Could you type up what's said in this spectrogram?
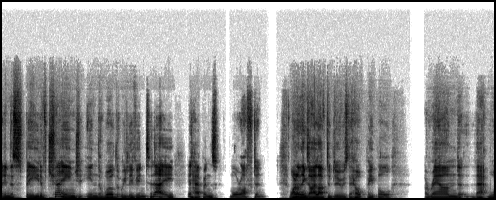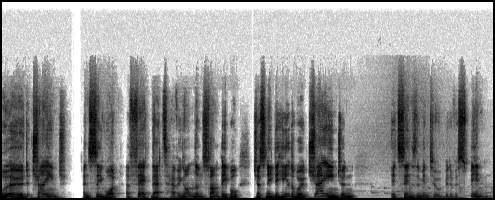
And in the speed of change in the world that we live in today, it happens more often. One of the things I love to do is to help people around that word change and see what effect that's having on them. Some people just need to hear the word change and it sends them into a bit of a spin.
